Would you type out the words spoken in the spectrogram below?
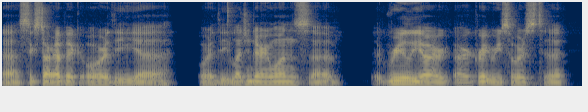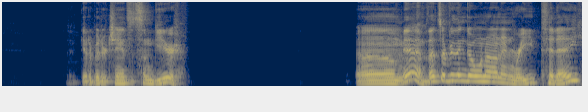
uh, six star epic or the uh, or the legendary ones. Uh, really are are a great resource to get a better chance at some gear. Um, yeah, that's everything going on in Raid today.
